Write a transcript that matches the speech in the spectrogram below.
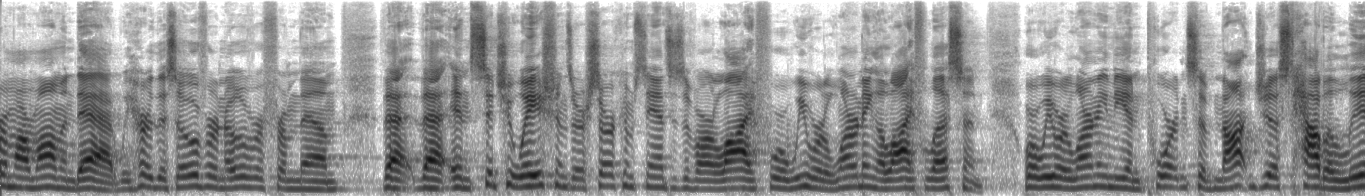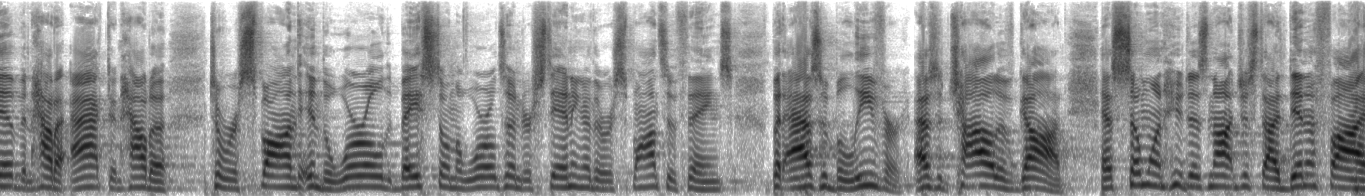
from our mom and dad. We heard this over and over from them that, that in situations or circumstances of our life where we were learning a life lesson, where we were learning the importance of not just how to live and how to act and how to, to respond in the world based on the world's understanding or the response of things, but as a believer, as a child of God, as someone who does not just identify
